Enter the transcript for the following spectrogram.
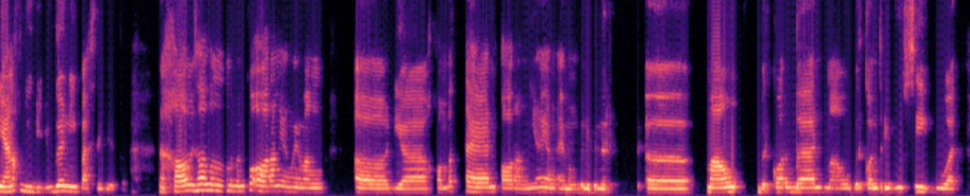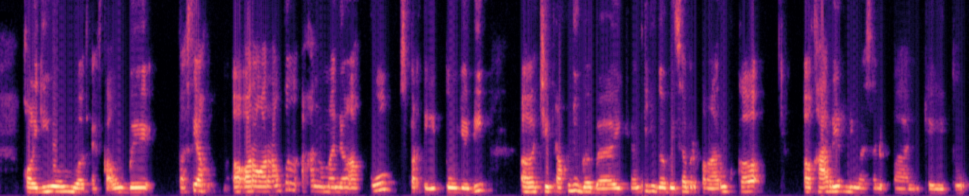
ini anak judi juga nih pasti gitu nah kalau misal teman-temanku orang yang memang uh, dia kompeten orangnya yang emang bener-bener uh, mau berkorban mau berkontribusi buat kolegium buat FKUB pasti eh, orang-orang pun akan memandang aku seperti itu. Jadi uh, citraku juga baik. Nanti juga bisa berpengaruh ke uh, karir di masa depan kayak gitu.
